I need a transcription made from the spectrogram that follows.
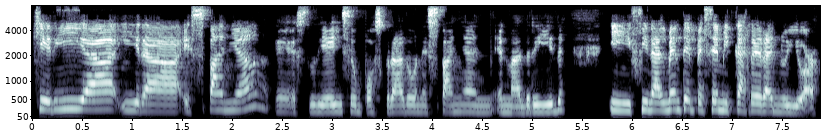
quería ir a España, eh, estudié, hice un posgrado en España, en Madrid, y finalmente empecé mi carrera en New York.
